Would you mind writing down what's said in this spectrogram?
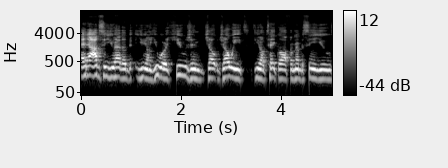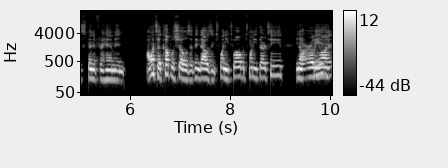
and obviously you have a you know you were huge in Joe, Joey's you know takeoff. I remember seeing you spinning for him, and I went to a couple shows. I think that was in 2012 or 2013. You know, early on.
